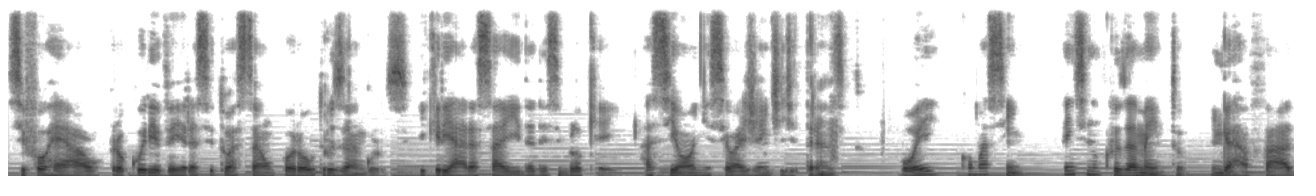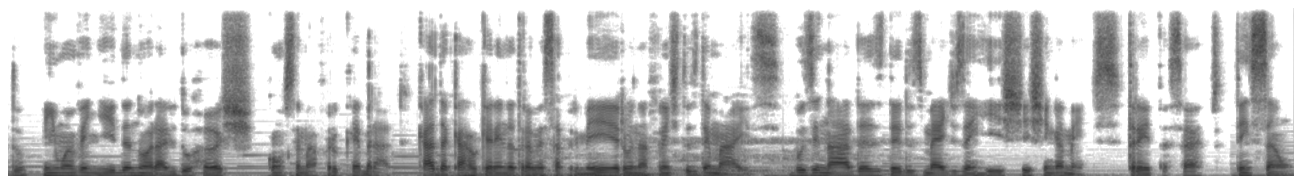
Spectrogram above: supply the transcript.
Se for real, procure ver a situação por outros ângulos e criar a saída desse bloqueio. Acione seu agente de trânsito. Oi? Como assim? Pense num cruzamento engarrafado em uma avenida no horário do rush com o semáforo quebrado. Cada carro querendo atravessar primeiro, na frente dos demais. Buzinadas, dedos médios em rixa e xingamentos. Treta, certo? Tensão,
